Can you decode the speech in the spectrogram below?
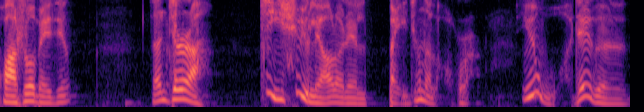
话说北京，咱今儿啊继续聊聊这北京的老话，因为我这个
